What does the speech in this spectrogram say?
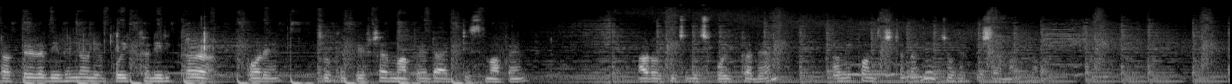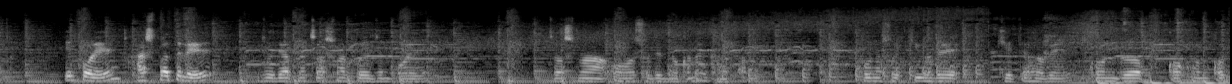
ডাক্তারেরা বিভিন্ন পরীক্ষা নিরীক্ষা করে চোখের প্রেশার মাপে, ডায়াবেটিস মাপেন আরও কিছু কিছু পরীক্ষা দেন। আমি পঞ্চাশ টাকা দিয়ে চোখের প্রেশার মাপলাম এরপরে হাসপাতালে যদি আপনার চশমার প্রয়োজন পড়ে, চশমা ও ওষুধের দোকানে এখানে পাবেন। কোন ওষুধ কীভাবে খেতে হবে, কোন ড্রপ কখন কত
